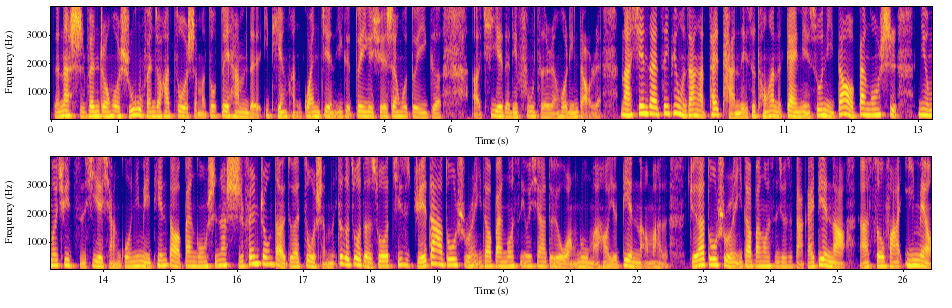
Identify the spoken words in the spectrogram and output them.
的那十分钟或十五分钟，他做什么都对他们的一天很关键。一个对一个学生或对一个啊、呃企业的负责人或领导人。那现在这篇文章啊，他谈的也是同样的概念，说你到办公室，你有没有去仔细的想过，你每天到办公室那十分钟到底都在做什么呢？这个作者说，其实绝大多数人一到办公室，因为现在都有网络嘛，哈，有电脑嘛，绝大多数人一到办公室就是打开电脑，然后收发 email。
